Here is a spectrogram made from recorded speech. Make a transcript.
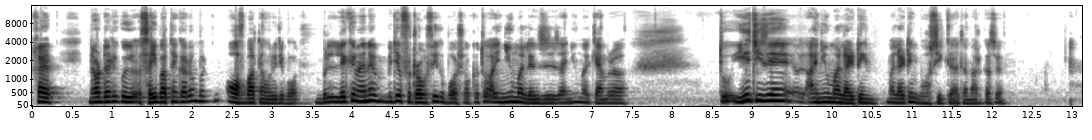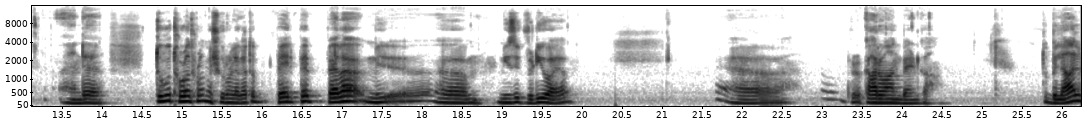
خیر ناٹ دیٹ کوئی صحیح باتیں کر رہا ہوں بٹ آف باتیں ہو رہی تھیں بہت۔ لیکن میں نے، مجھے فوٹوگرافی کا بہت شوق ہے۔ تو I knew my lenses I knew my camera تو یہ چیزیں آئی نیو مائی لائٹنگ میں لائٹنگ بہت سیکھ گیا تھا امریکہ سے۔ اینڈ uh, تو وہ تھوڑا تھوڑا مشہور ہونے لگا۔ تو پہلا میوزک ویڈیو آیا۔ کاروان بینڈ کا۔ تو بلال،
